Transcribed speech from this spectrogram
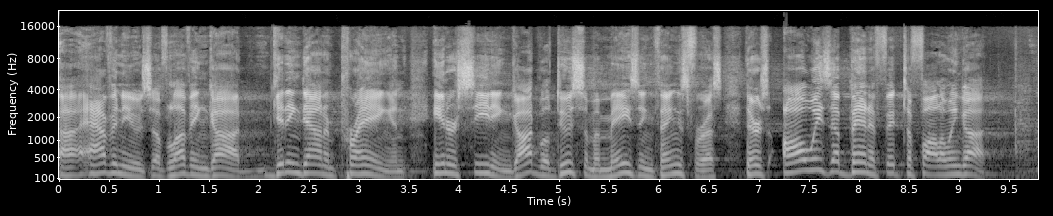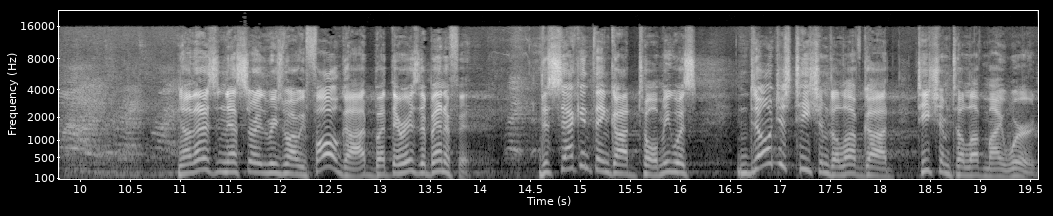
uh, avenues of loving God, getting down and praying and interceding, God will do some amazing things for us. There's always a benefit to following God. Now, that isn't necessarily the reason why we follow God, but there is a benefit. The second thing God told me was don't just teach them to love God, teach them to love my word.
